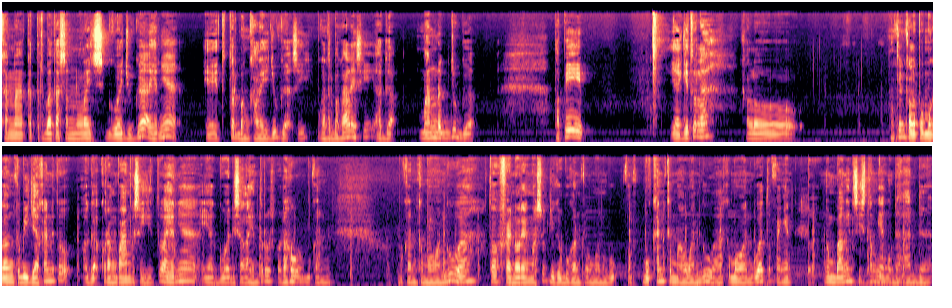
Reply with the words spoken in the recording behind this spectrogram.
karena keterbatasan knowledge gue juga akhirnya ya itu terbengkalai juga sih. Bukan terbengkalai sih agak mandek juga. Tapi ya gitulah. Kalau mungkin kalau pemegang kebijakan itu agak kurang paham ke situ akhirnya ya gue disalahin terus padahal bukan bukan kemauan gua. Atau vendor yang masuk juga bukan kemauan bu, bukan kemauan gua. Kemauan gua tuh pengen ngembangin sistem yang udah ada.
